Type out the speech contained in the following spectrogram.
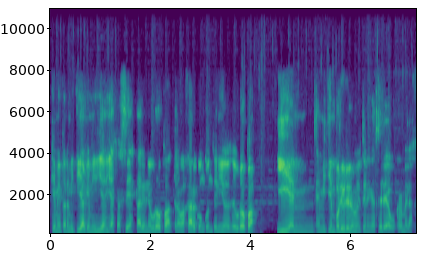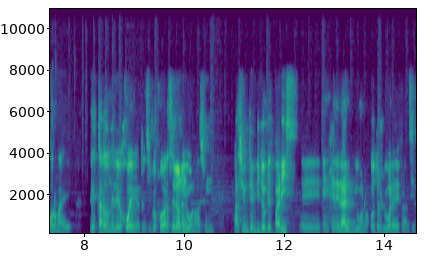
que me permitía que mi día a día ya sea estar en Europa, trabajar con contenido desde Europa y en, mi tiempo libre lo único que tenía que hacer era buscarme la forma de, estar donde Leo juegue. Al principio fue Barcelona y bueno, hace un, hace un que es París eh, en general y bueno, otros lugares de Francia.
